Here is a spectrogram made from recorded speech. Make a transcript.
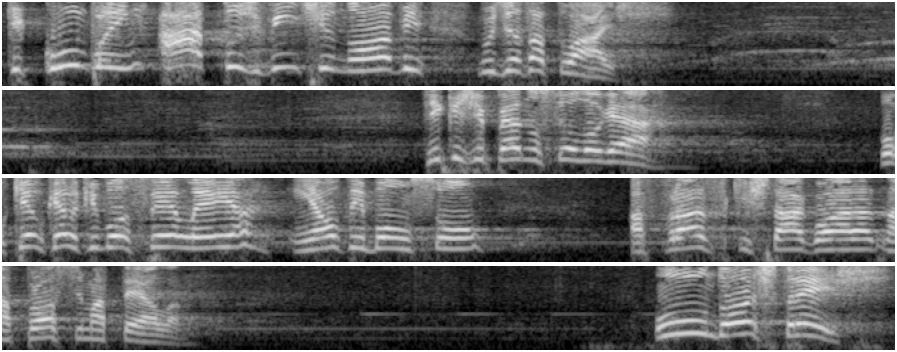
que cumprem Atos 29 nos dias atuais. Fique de pé no seu lugar. Porque eu quero que você leia em alto e bom som a frase que está agora na próxima tela. Um, dois, três.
